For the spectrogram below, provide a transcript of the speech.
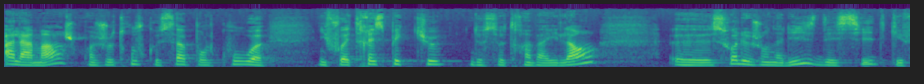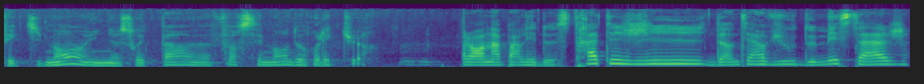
à la marge. Moi je trouve que ça pour le coup, euh, il faut être respectueux de ce travail-là. Euh, soit le journaliste décide qu'effectivement il ne souhaite pas euh, forcément de relecture. Alors on a parlé de stratégie, d'interview, de messages.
